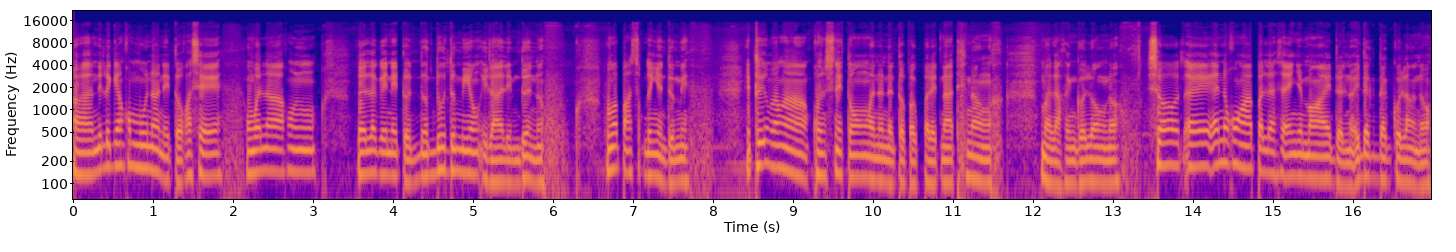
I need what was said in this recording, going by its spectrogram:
ah, nilagyan ko muna nito kasi kung wala akong lalagay nito, nagdudumi yung ilalim dun no. Pumapasok din yung dumi. Ito yung mga cons nitong ano na to pagpalit natin ng malaking gulong no. So eh, ano ko nga pala sa inyo mga idol no, idagdag ko lang no.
